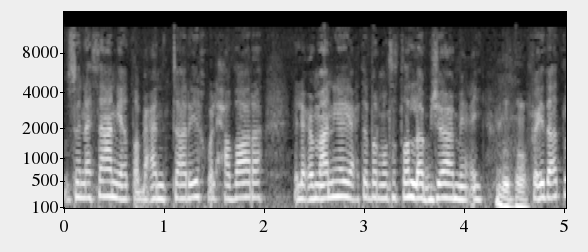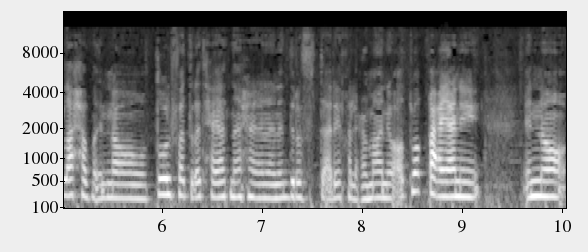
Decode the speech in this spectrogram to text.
وسنة ثانية طبعا التاريخ والحضارة العمانية يعتبر متطلب جامعي. بالضبط. فإذا تلاحظ أنه طول فترة حياتنا إحنا ندرس التاريخ العماني وأتوقع يعني أنه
